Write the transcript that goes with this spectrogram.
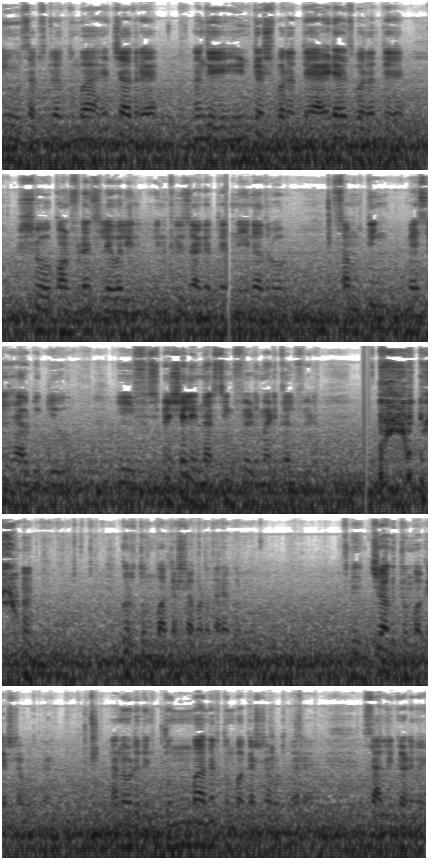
ನೀವು ಸಬ್ಸ್ಕ್ರೈಬ್ ತುಂಬ ಹೆಚ್ಚಾದರೆ ನನಗೆ ಇಂಟ್ರೆಸ್ಟ್ ಬರುತ್ತೆ ಐಡಿಯಾಸ್ ಬರುತ್ತೆ show confidence level in increase ಆಗುತ್ತೆ. ಏನಾದರೂ something message have to give ಈ specially nursing field medical field ಗುರು ತುಂಬ ಕಷ್ಟಪಡ್ತಾರೆ ಗುರು. ನಿಜವಾಗಿ ತುಂಬ ಕಷ್ಟಪಡ್ತಾರೆ. ನಾನು ನೋಡಿದ್ದೀನಿ ತುಂಬ ಅಂದರೆ ತುಂಬ ಕಷ್ಟಪಡ್ತಾರೆ. ಸ್ಯಾಲ್ರಿ ಕಡಿಮೆ.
